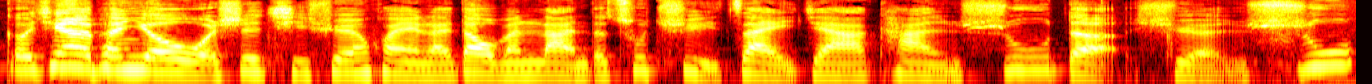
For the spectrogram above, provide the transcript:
各位亲爱的朋友，我是齐轩，欢迎来到我们懒得出去在家看书的选书。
